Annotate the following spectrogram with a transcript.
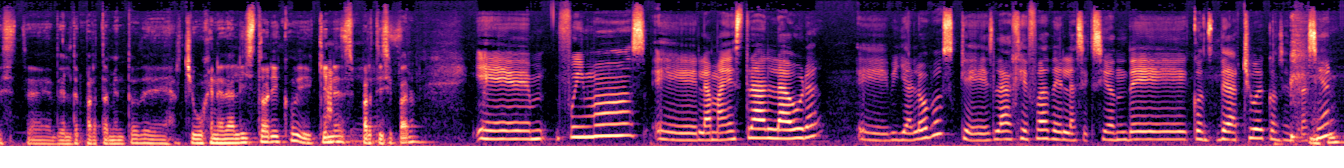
este, del Departamento de Archivo General Histórico y ¿quiénes participaron? Eh, fuimos la maestra Laura eh, Villalobos, que es la jefa de la sección de, de archivo de concentración.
